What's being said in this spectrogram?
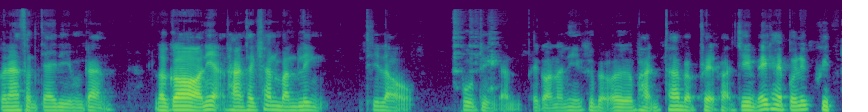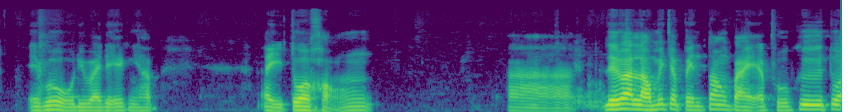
ก็น่าสนใจดีเหมือนกัน แล้วก็เนี่ย transaction bundling ที่เราพูดถึงกันไปก่อนหน้านี้คือแบบเออผ่านถ้าแบบเทรดผ่าน GMX Hyperliquid Evo DYDX เนี่ยครับ ไอตัวของอ่าเรียกว่าเราไม่จำเป็นต้องไป approve คือตัว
